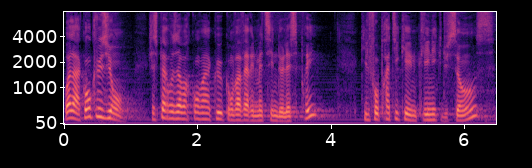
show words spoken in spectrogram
Voilà, conclusion. J'espère vous avoir convaincu qu'on va vers une médecine de l'esprit, qu'il faut pratiquer une clinique du sens.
